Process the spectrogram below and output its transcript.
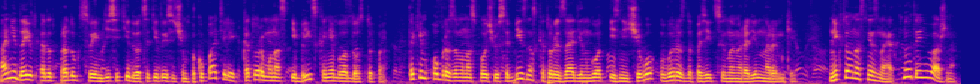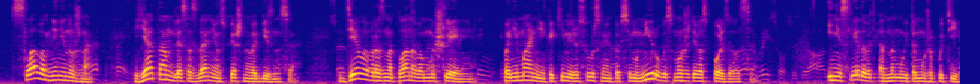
они дают этот продукт своим 10-20 тысячам покупателей, к которым у нас и близко не было доступа. Таким образом у нас получился бизнес, который за один год из ничего вырос до позиции номер один на рынке. Никто о нас не знает, но это не важно. Слава мне не нужна. Я там для создания успешного бизнеса. Дело в разноплановом мышлении понимании, какими ресурсами по всему миру вы сможете воспользоваться, и не следовать одному и тому же пути,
